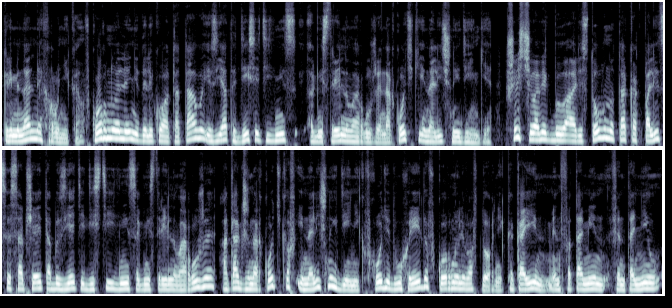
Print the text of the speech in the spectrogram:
Криминальная хроника. В Корнуэлле, недалеко от Оттавы, изъято 10 единиц огнестрельного оружия, наркотики и наличные деньги. Шесть человек было арестовано, так как полиция сообщает об изъятии 10 единиц огнестрельного оружия, а также наркотиков и наличных денег в ходе двух рейдов в Корнуэлле во вторник. Кокаин, менфатамин, фентанил,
